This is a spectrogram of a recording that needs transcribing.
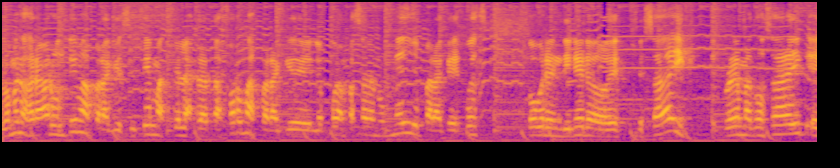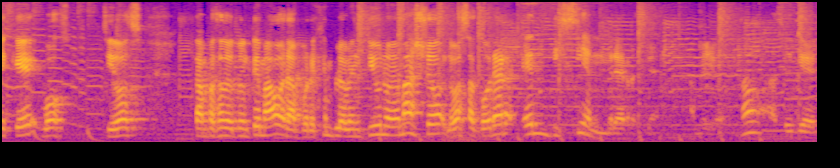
por lo menos grabar un tema para que ese tema esté en las plataformas, para que lo puedan pasar en un medio y para que después cobren dinero de, de Sadaic. El problema con Sadaic es que vos, si vos están pasándote un tema ahora, por ejemplo, 21 de mayo, lo vas a cobrar en diciembre recién, amigos, ¿no? Así que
